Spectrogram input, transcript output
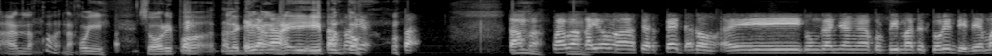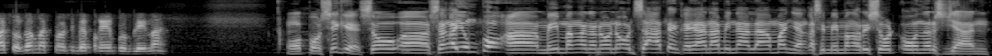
anak ko, naku, eh. sorry po. Talaga na, naiipon tama to. Tama. Mm, Pawa mm. kayo, ah, Sir Ted, ano, ay kung ganyan nga problema tes ko rin, di, di mas wag mas mas pa kayong problema. Opo, sige. So, ah, sa ngayon po, ah, may mga nanonood sa atin, kaya namin nalaman yan kasi may mga resort owners dyan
